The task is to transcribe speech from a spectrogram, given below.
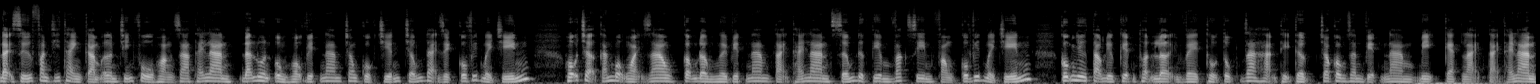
Đại sứ Phan Chí Thành cảm ơn chính phủ Hoàng gia Thái Lan đã luôn ủng hộ Việt Nam trong cuộc chiến chống đại dịch COVID-19, hỗ trợ cán bộ ngoại giao, cộng đồng người Việt Nam tại Thái Lan sớm được tiêm vaccine phòng COVID-19, cũng như tạo điều kiện thuận lợi về thủ tục gia hạn thị thực cho công dân Việt Nam bị kẹt lại tại Thái Lan.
